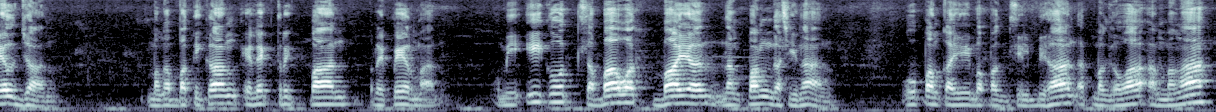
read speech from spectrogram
Eljan. Mga batikang electric fan repairman. Umiikot sa bawat bayan ng Pangasinan upang kayo mapagsilbihan at magawa ang mga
